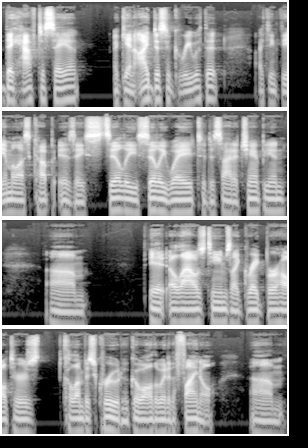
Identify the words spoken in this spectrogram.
they have to say it. Again, I disagree with it. I think the MLS Cup is a silly, silly way to decide a champion. Um, it allows teams like Greg Berhalter's Columbus Crew to go all the way to the final. Um,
